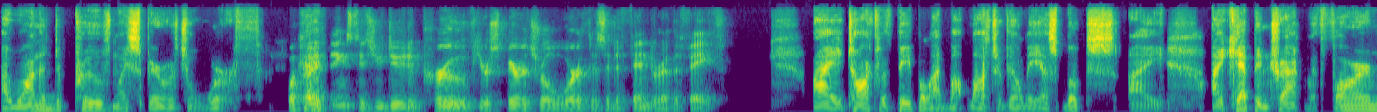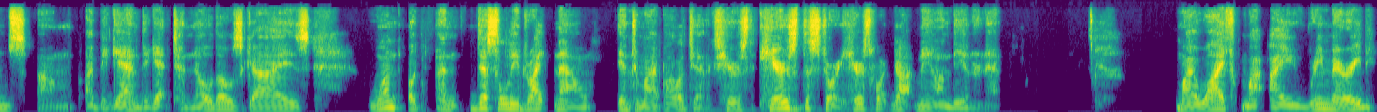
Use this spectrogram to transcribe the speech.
I wanted to prove my spiritual worth what kind right? of things did you do to prove your spiritual worth as a defender of the faith? I talked with people. I bought lots of LDS books. I I kept in track with FARMS. Um, I began to get to know those guys. One and this will lead right now into my apologetics. Here's here's the story. Here's what got me on the internet. My wife, my I remarried,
